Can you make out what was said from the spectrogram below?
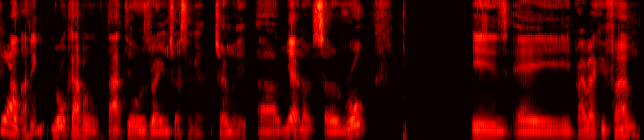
Yeah. I think Roark Capital, that deal was very interesting uh, generally. Um, yeah, no, so Roark is a private equity firm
